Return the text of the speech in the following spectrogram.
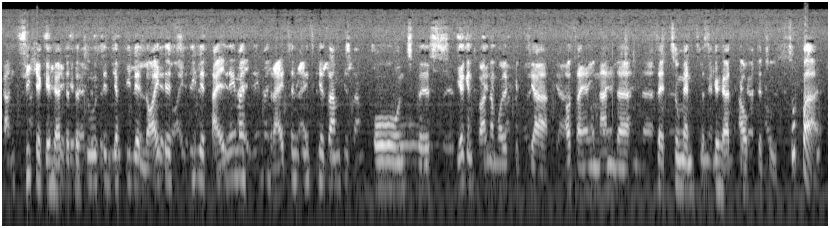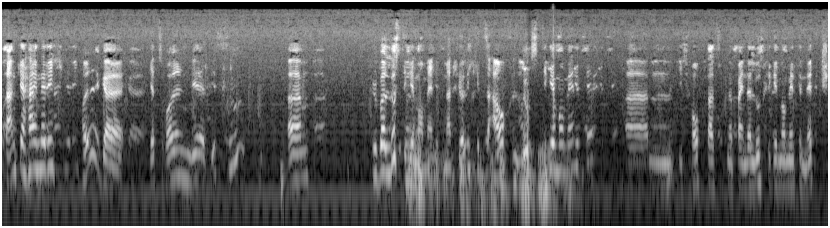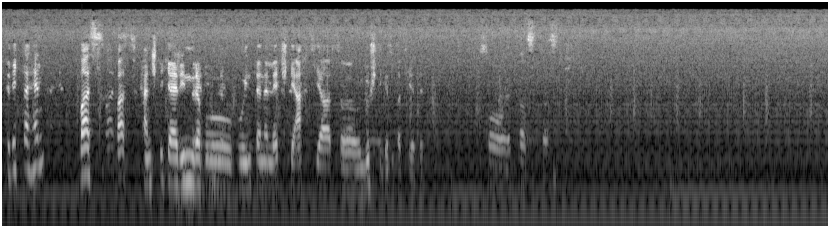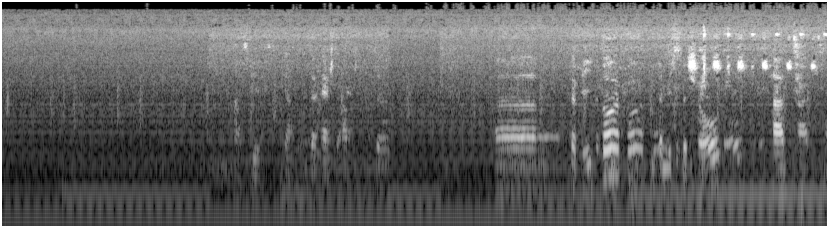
Ganz sicher gehört das dazu. Es sind ja viele Leute, viele Teilnehmer, 13 insgesamt. Und das irgendwann einmal gibt es ja Auseinandersetzungen. Das gehört auch dazu. Super, danke Heinrich. Holger, jetzt wollen wir wissen ähm, über lustige Momente. Natürlich gibt es auch lustige Momente. Ähm, ich hoffe, dass wir bei einer lustigen Momente nicht gestritten haben. Was, was kannst du dich erinnern, wo, wo in deinen letzten acht Jahren so Lustiges passiert ist? So etwas, das wir ja, der erste Abschnitt der Victor, der Mr. Show, hat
